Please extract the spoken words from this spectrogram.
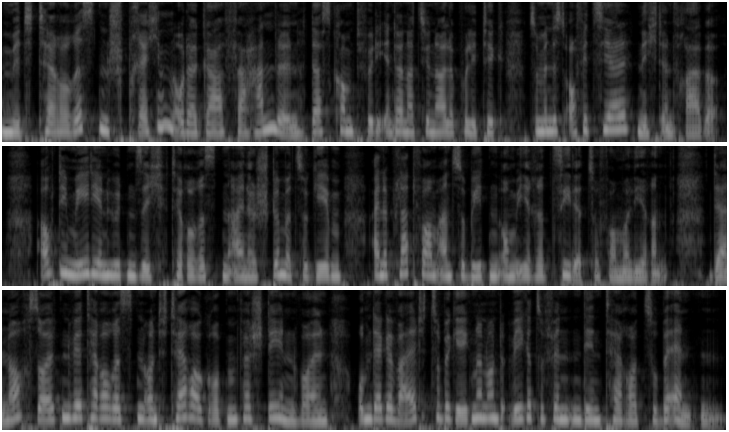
Mit Terroristen sprechen oder gar verhandeln, das kommt für die internationale Politik zumindest offiziell nicht in Frage. Auch die Medien hüten sich, Terroristen eine Stimme zu geben, eine Plattform anzubieten, um ihre Ziele zu formulieren. Dennoch sollten wir Terroristen und Terrorgruppen verstehen wollen, um der Gewalt zu begegnen und Wege zu finden, den Terror zu beenden.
